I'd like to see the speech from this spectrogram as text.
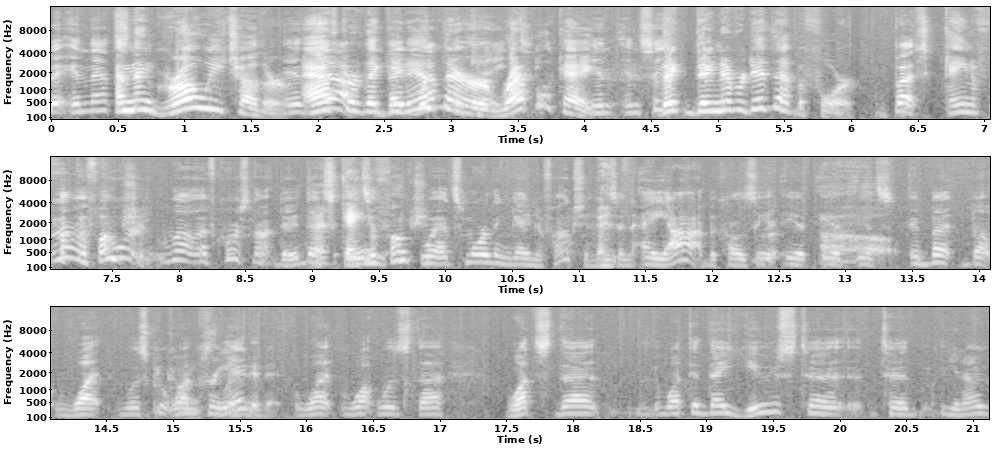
and and then grow each other And, after yeah, they get they in there, replicate. And- and see- they, they never did that before. But- it's gain of no, of course, function. well, of course not, dude. That's That's, gain of an- function. Well, it's more than gain of function. It's an AI because it, it, it it's Oh. but but what was what created it? What what was the what's the what did they use to to you know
